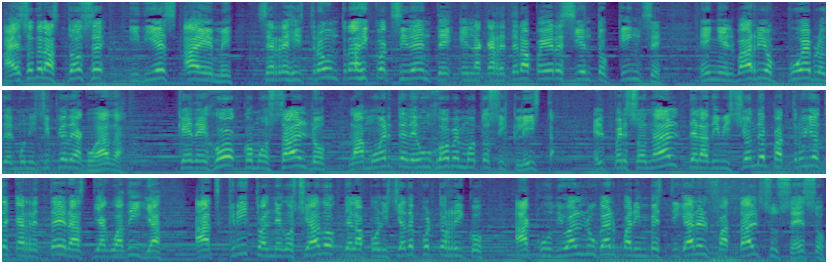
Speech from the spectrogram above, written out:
a eso de las 12 y 10 am, se registró un trágico accidente en la carretera PR 115 en el barrio Pueblo del municipio de Aguada, que dejó como saldo la muerte de un joven motociclista. El personal de la División de Patrullas de Carreteras de Aguadilla, adscrito al negociado de la Policía de Puerto Rico, acudió al lugar para investigar el fatal suceso.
